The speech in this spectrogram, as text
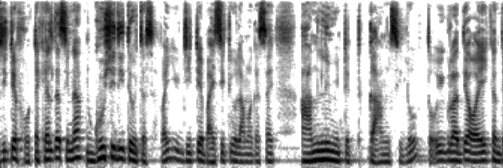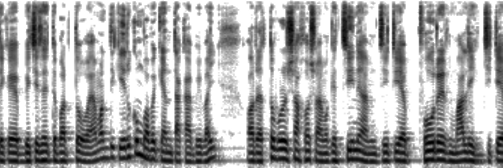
জিটিএ ফোরটা খেলতেছি না, ঘুষি দিতে হইতেছে ভাই। জিটিএ বাইসিটি হলো আমার কাছে আনলিমিটেড গান ছিল, তো ওইগুলা দিয়ে ওই এখান থেকে বেঁচে যাইতে পারতো। আমার দিকে এরকমভাবে কেন তাকাবে ভাই? আর এত বড় সাহস আমাকে চিনে, আমি জিটিএ ফোরের মালিক জিটিএ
